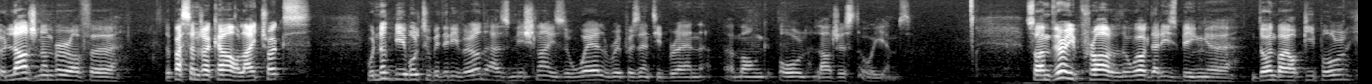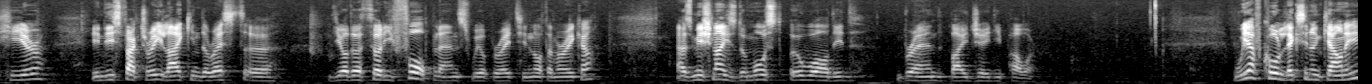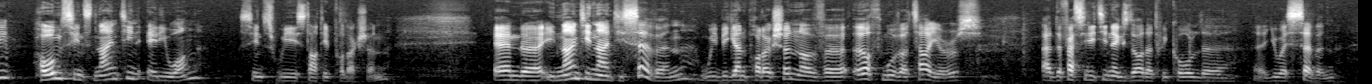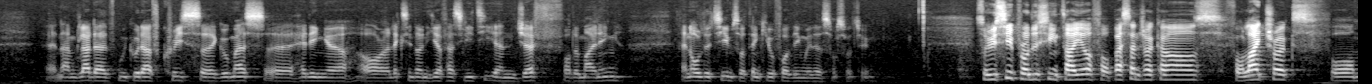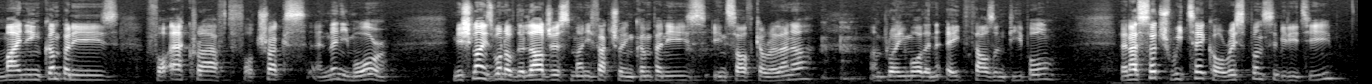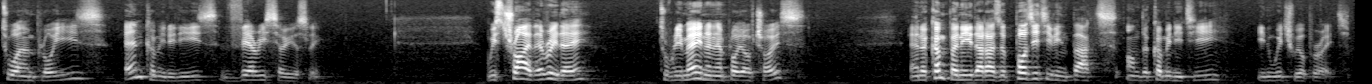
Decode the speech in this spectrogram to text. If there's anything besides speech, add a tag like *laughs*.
a large number of uh, the passenger car or light trucks would not be able to be delivered as Michelin is a well-represented brand among all largest OEMs. So I'm very proud of the work that is being uh, done by our people here in this factory, like in the rest, uh, the other 34 plants we operate in North America as Michelin is the most awarded brand by J.D. Power. We have called Lexington County home since 1981, since we started production. And uh, in 1997, we began production of uh, earth mover tires at the facility next door that we called uh, US 7. And I'm glad that we could have Chris uh, Gumas uh, heading uh, our Lexington here facility and Jeff for the mining and all the team. So thank you for being with us also too. So you see producing tire for passenger cars, for light trucks, for mining companies, for aircraft, for trucks, and many more. Michelin is one of the largest manufacturing companies in South Carolina, employing more than 8,000 people. And as such, we take our responsibility to our employees and communities very seriously. We strive every day to remain an employer of choice and a company that has a positive impact on the community in which we operate.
